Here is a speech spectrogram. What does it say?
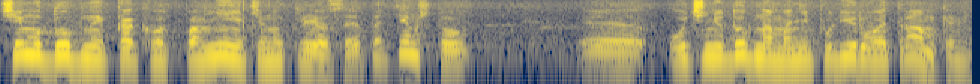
чем удобны, как вот по мне, эти нуклеусы? Это тем, что э, очень удобно манипулировать рамками.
